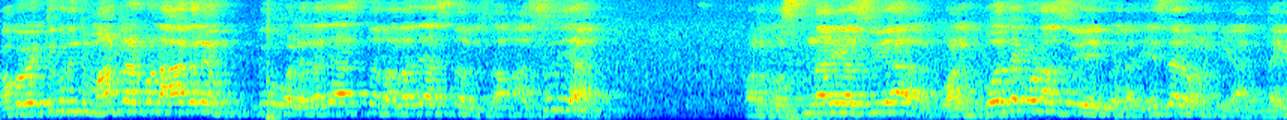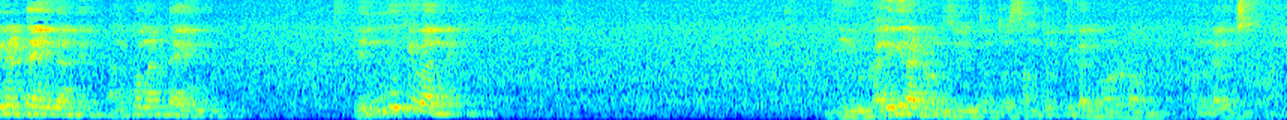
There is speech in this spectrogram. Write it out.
ఒక వ్యక్తి గురించి మాట్లాడకుండా ఆగలేము. ఇదిగో వాళ్ళు ఎలా చేస్తారు అలా చేస్తారు అసూయ. వాళ్ళకి వస్తుందని అసూయ. వాళ్ళకి పోతే కూడా అసూయ అయిపోయి చేశారు వాళ్ళకి. అది తగినట్టు అయిందండి. అనుకున్నట్టు అయింది. ఎందుకు ఇవన్నీ? నీవు కలిగినటువంటి జీవితంతో సంతృప్తి కలిగి ఉండడం మనం నేర్చుకోవాలి.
